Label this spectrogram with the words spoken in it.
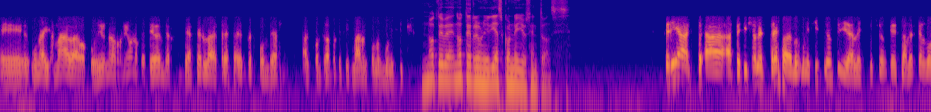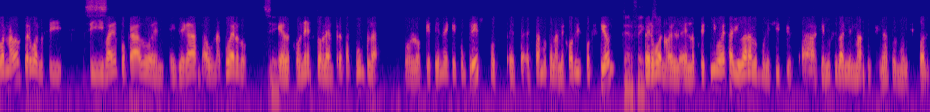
eh, una llamada o acudir a una reunión, lo que deben de, hacer la empresa es responder al contrato que firmaron con los municipios. No te, no te reunirías con ellos entonces. Sería a, petición expresa de los municipios y a la instrucción que establezca el gobernador, pero bueno, si, si va enfocado en, llegar a un acuerdo que con esto la empresa cumpla con lo que tiene que cumplir, pues estamos en la mejor disposición. Pero bueno, el, objetivo es ayudar a los municipios a que no se dañen más sus finanzas municipales.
